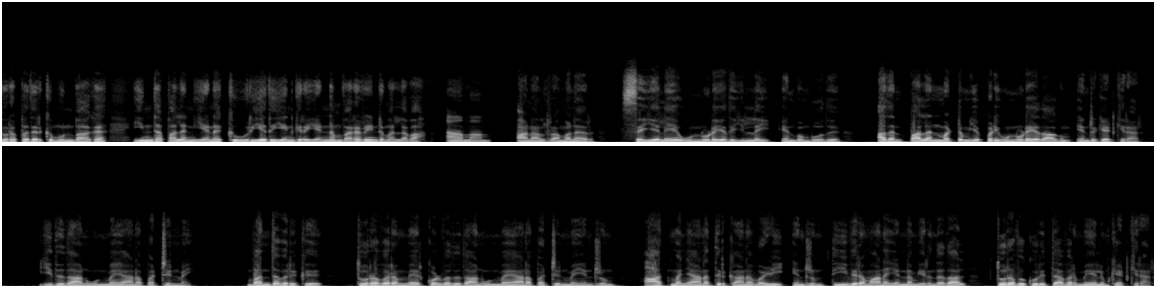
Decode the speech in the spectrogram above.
துறப்பதற்கு முன்பாக இந்த பலன் எனக்கு உரியது என்கிற எண்ணம் வரவேண்டும் அல்லவா ஆமாம். ஆனால் ரமணர் செயலே உன்னுடையது இல்லை என்பும்போது அதன் பலன் மட்டும் எப்படி உன்னுடையதாகும் என்று கேட்கிறார். இதுதான் உண்மையான பற்றின்மை. வந்தவருக்கு துறவரம் மேற்கொள்வதுதான் உண்மையான பற்றின்மை என்றும் ஆத்ம ஞானத்திற்கான வழி என்றும் தீவிரமான எண்ணம் இருந்ததால் துறவு குறித்து அவர் மேலும் கேட்கிறார்.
